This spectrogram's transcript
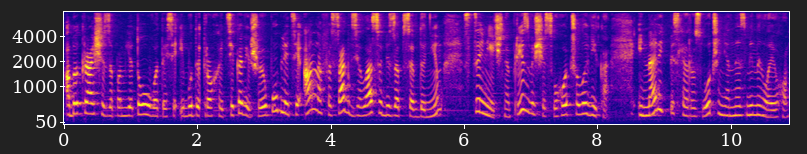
Аби краще запам'ятовуватися і бути трохи цікавішою публіці, Анна Фесак взяла собі за псевдонім сценічне прізвище свого чоловіка, і навіть після розлучення не змінила його,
